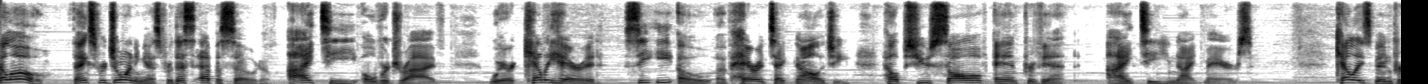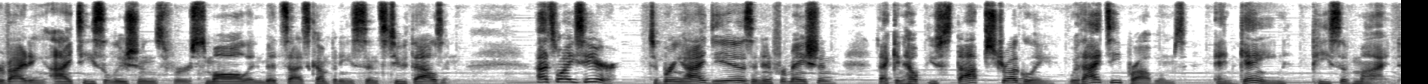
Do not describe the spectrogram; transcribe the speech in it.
Hello. Thanks for joining us for this episode of IT Overdrive, where Kelly Harrod, CEO of Harrod Technology, helps you solve and prevent IT nightmares. Kelly's been providing IT solutions for small and mid sized companies since 2000. That's why he's here to bring ideas and information that can help you stop struggling with IT problems and gain peace of mind.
